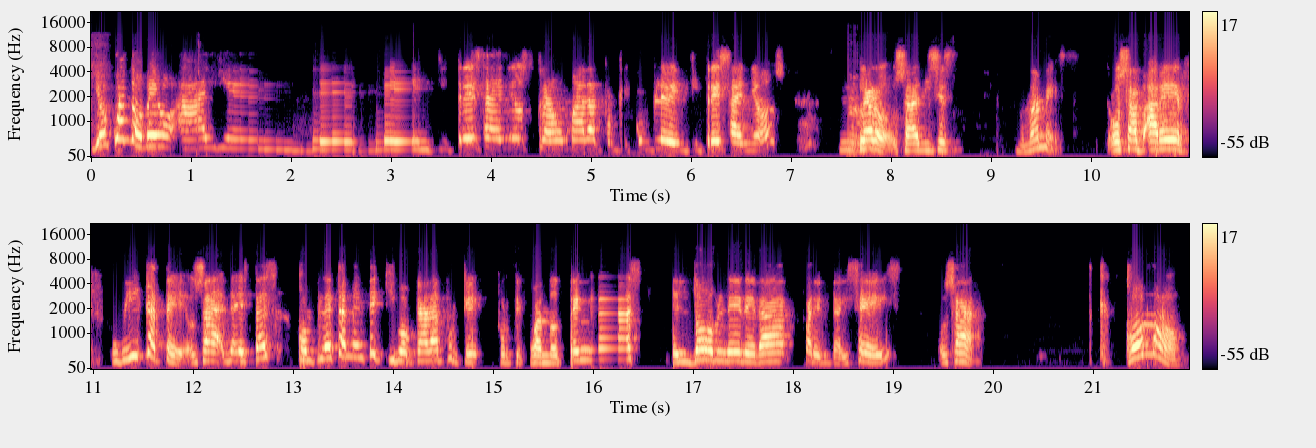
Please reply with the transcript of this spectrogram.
yo cuando veo a alguien de 23 años traumada porque cumple 23 años, claro, o sea, dices, no mames. O sea, a ver, ubícate, o sea, estás completamente equivocada porque, porque cuando tengas el doble de edad, 46, o sea, ¿cómo?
